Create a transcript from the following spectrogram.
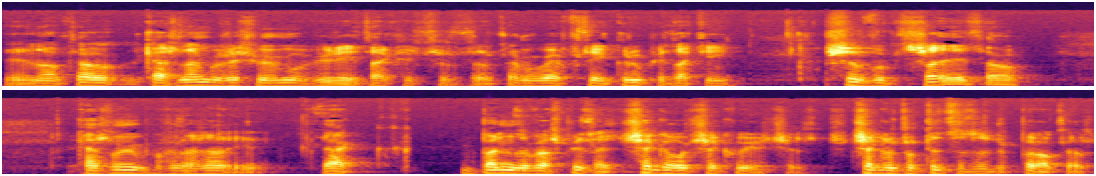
No to każdemu żeśmy mówili, tak, to, to, to w tej grupie takiej przywódczej, to każdemu powtarzali, jak będę was pytać, czego oczekujecie, czego dotyczy ten protest.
